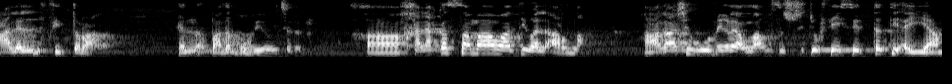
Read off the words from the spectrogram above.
അലൽ ഫിത്ര എന്ന പദം ഉപയോഗിച്ചത്. ഹലക്കസമാവാത്തി വൽ അർള ആകാശഭൂമികളെ അള്ളാഹു സൃഷ്ടിച്ചു ഫി സിത്തത്തി അയ്യാം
